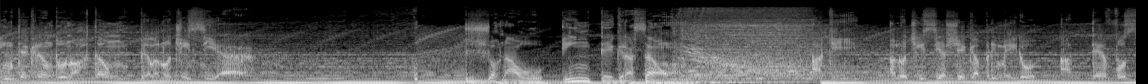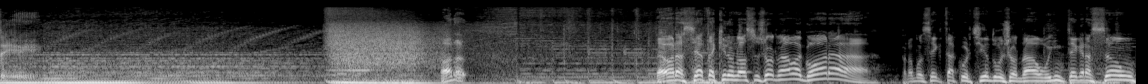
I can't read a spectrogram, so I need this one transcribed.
Integrando o Nortão pela notícia. Jornal Integração. Aqui, a notícia chega primeiro até você. Hora. É hora certa aqui no nosso jornal agora. Para você que está curtindo o jornal Integração,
